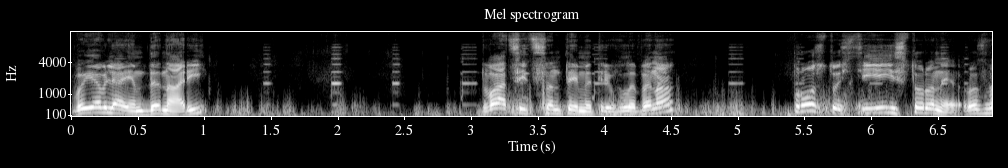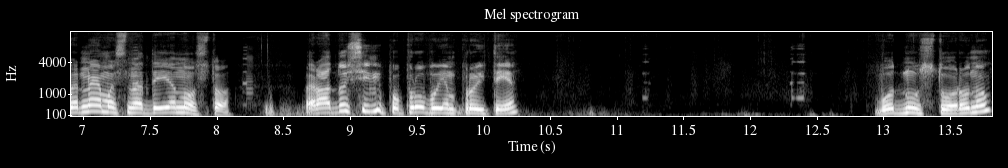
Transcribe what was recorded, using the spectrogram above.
Виявляємо динарій. 20 см глибина. Просто з цієї сторони. Розвернемось на 90 градусів і попробуємо пройти в одну сторону.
